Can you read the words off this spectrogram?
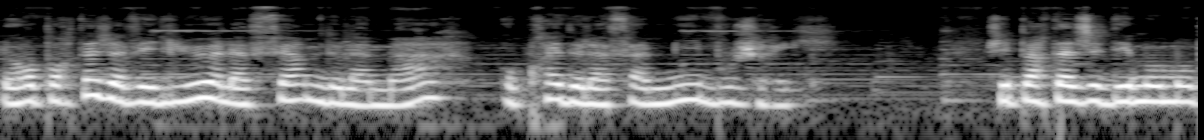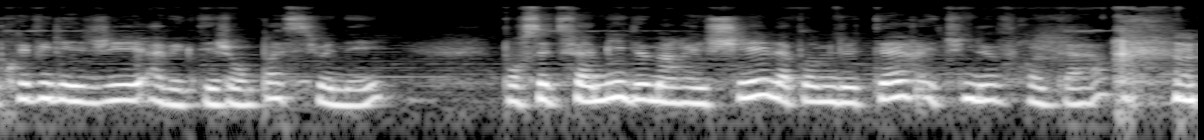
Le reportage avait lieu à la ferme de la Mare auprès de la famille Bougerie. J'ai partagé des moments privilégiés avec des gens passionnés. Pour cette famille de maraîchers, la pomme de terre est une œuvre d'art.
